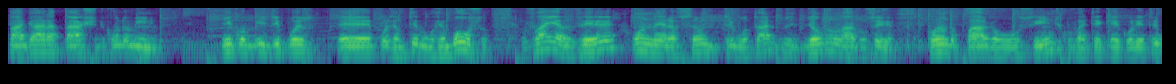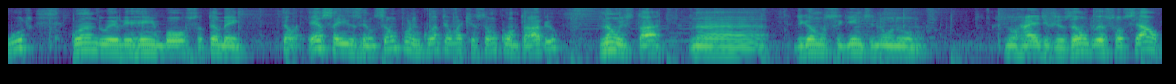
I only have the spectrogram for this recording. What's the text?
pagar a taxa de condomínio e depois é, por exemplo, teve um reembolso, vai haver oneração de tributário de, ambos os lados. Ou seja, quando paga o síndico, vai ter que recolher tributos, quando ele reembolsa também. Então, essa isenção, por enquanto, é uma questão contábil, não está na, digamos seguinte, no, no, no raio de visão do E-Social,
